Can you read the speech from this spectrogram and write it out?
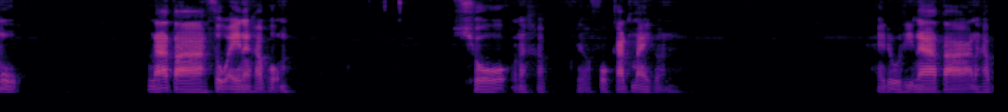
มูก หน้าตาสวยนะครับผม โชว์นะครับ เดี๋ยวโฟกัสใหม่ก่อน ให้ดูที่หน้าตานะครับ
